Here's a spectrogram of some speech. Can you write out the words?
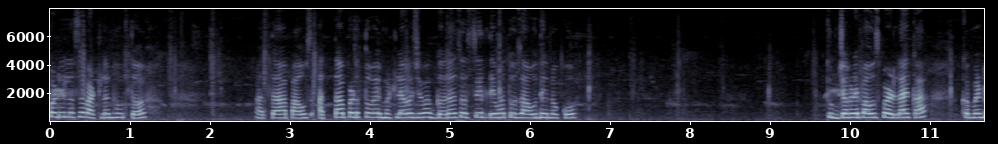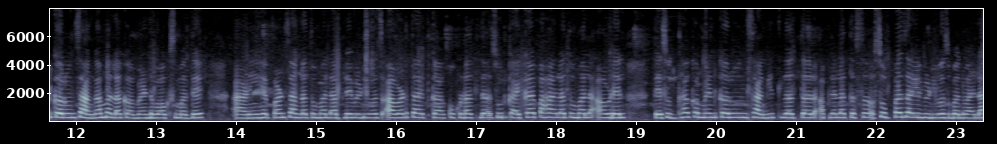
पडेल असं वाटलं नव्हतं. आता पाऊस आत्ता पडतो आहे म्हटल्यावर जेव्हा गरज असेल तेव्हा तो जाऊ दे नको. तुमच्याकडे पाऊस पडला आहे का? कमेंट करून सांगा मला कमेंट बॉक्समध्ये. आणि हे पण सांगा तुम्हाला आपले व्हिडिओज आवडत आहेत का? कोकणातलं अजून काय काय पाहायला तुम्हाला आवडेल? ते सुद्धा कमेंट करून सांगितलं तर आपल्याला तसं सोपं जाईल व्हिडिओज बनवायला.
